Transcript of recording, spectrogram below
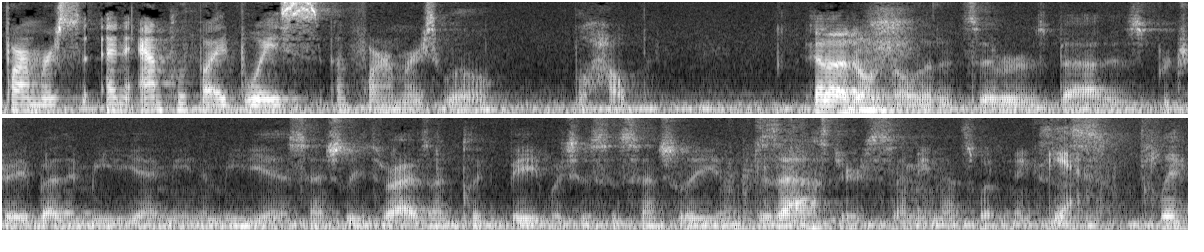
farmers, an amplified voice of farmers, will will help. And I don't know that it's ever as bad as portrayed by the media. I mean, the media essentially thrives on clickbait, which is essentially you know, disasters. I mean, that's what makes Yeah. us click.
